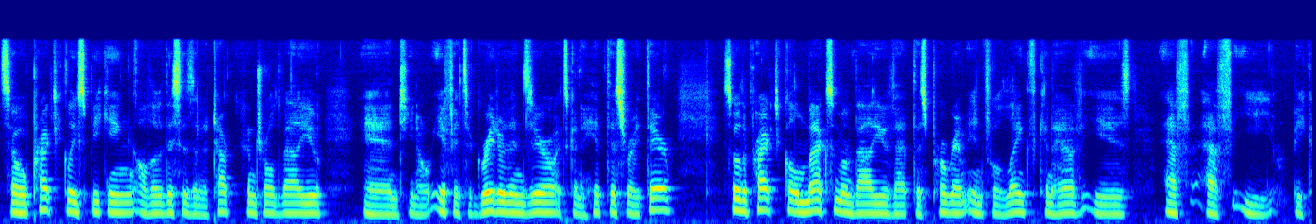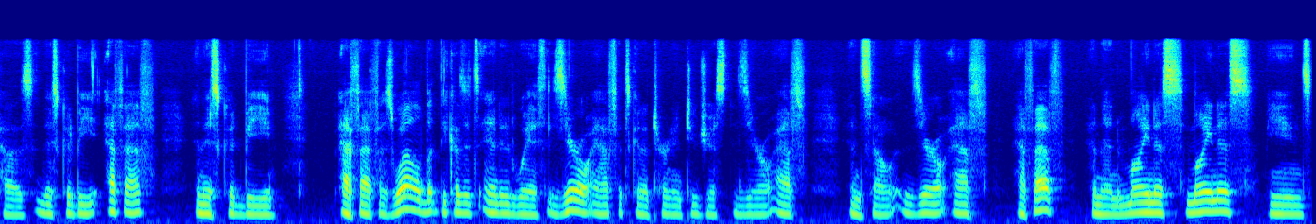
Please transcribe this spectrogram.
So practically speaking, although this is an attacker controlled value and you know if it's a greater than 0, it's going to hit this right there. So the practical maximum value that this program info length can have is FFE because this could be FF and this could be FF as well, but because it's ended with 0F, it's going to turn into just 0F. And so 0F, FF, and then minus minus means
